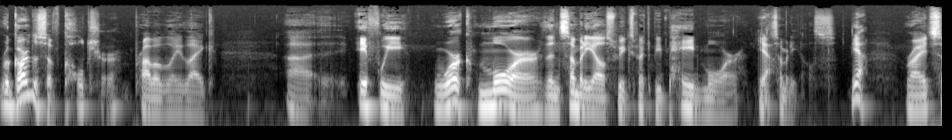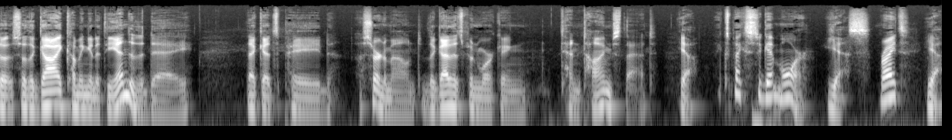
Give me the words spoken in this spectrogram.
regardless of culture, probably like uh, if we work more than somebody else, we expect to be paid more Yeah. than somebody else, Yeah, right? So so the guy coming in at the end of the day that gets paid a certain amount, the guy that's been working ten times that expects to get more, yes, right? yeah,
